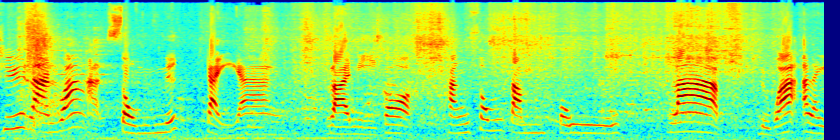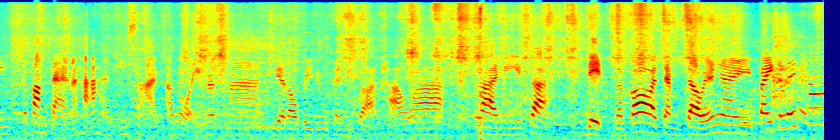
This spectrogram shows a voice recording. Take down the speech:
ชื่อร้านว่าสมนึกไก่ย่าง ร้านนี้ก็ทั้งส้มตำปูลาบ หรือว่าอะไรก็ตามแต่นะคะ อาหารอีสานอร่อยมากๆ เดี๋ยวเราไปดูกันดีกว่าค่ะว่าร้านนี้จะเด็ดแล้วก็แจ่มเจ้ายังไง ไปกันเลยค่ะ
